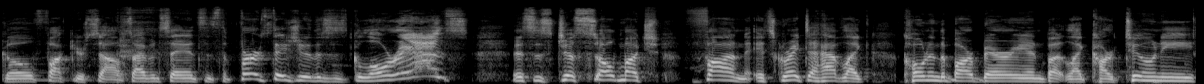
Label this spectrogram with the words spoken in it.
Go fuck yourselves. I've been saying since the first issue, this is glorious. This is just so much fun. It's great to have like Conan the Barbarian, but like cartoony.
